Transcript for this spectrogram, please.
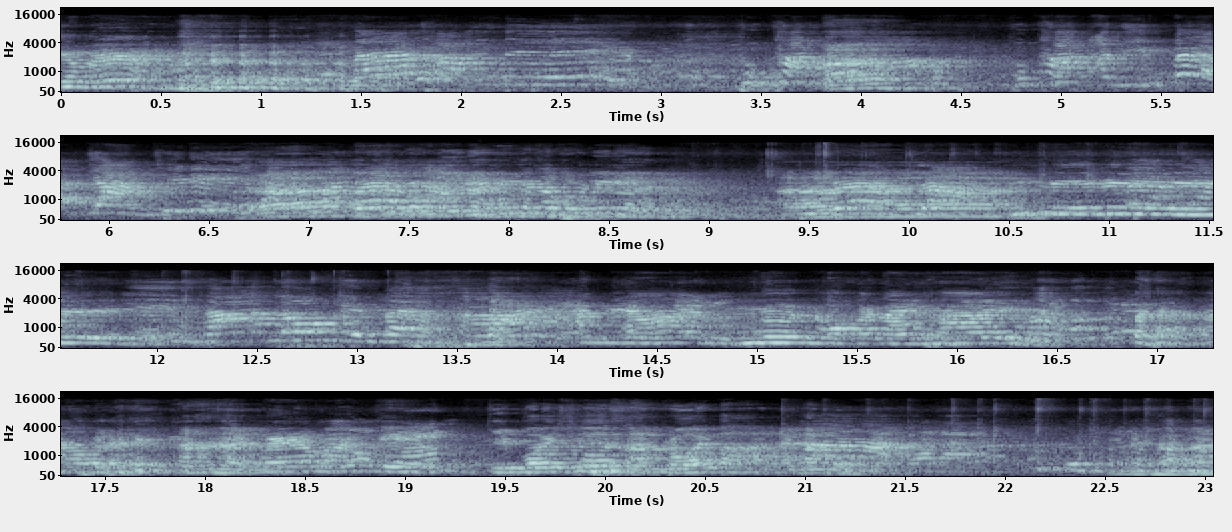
อะแม่ แม่ทำดี ทุกท่านอ่านะคะทุกท่านอันนี้แบบอย่างที่ดีอ่าค่ะไปปรบมือหน่อยครับไปปรบมือหน่อยอ่าแบบอย่างที่ดีดีแบบอย่างที่ดีหน้าโลกเรียนแบบค่ะไม่อัน เนี้ยเงินออกกันไหนให้ แต่เราได้จากแม่มาเก่งกิฟต์ไวเชอร์300 บาทนะครับผมนี่นะครับมา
